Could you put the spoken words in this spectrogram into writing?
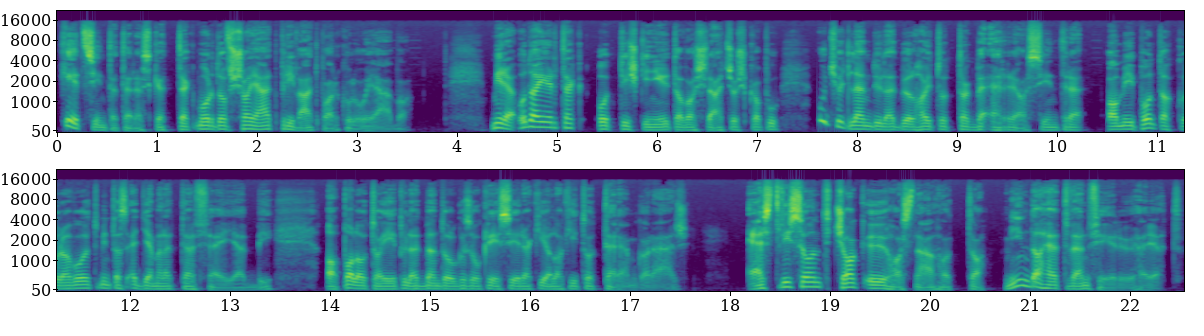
Két szinte tereszkedtek Mordov saját privát parkolójába. Mire odaértek, ott is kinyílt a vasrácsos kapu, úgyhogy lendületből hajtottak be erre a szintre, ami pont akkora volt, mint az egyemelettel feljebbi, a palota épületben dolgozók részére kialakított teremgarázs. Ezt viszont csak ő használhatta, mind a hetven férőhelyet.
